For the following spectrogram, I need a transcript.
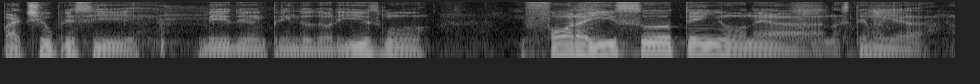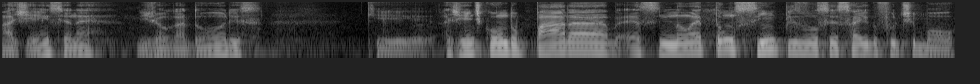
partiu para esse meio de empreendedorismo. E fora isso, tenho, né, a- nós temos aí a agência, né, de jogadores que a gente quando para, assim, não é tão simples você sair do futebol.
